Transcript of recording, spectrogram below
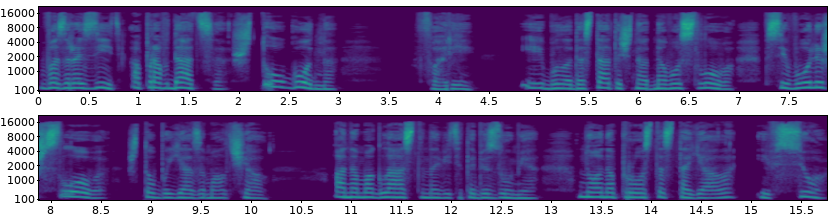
возразить, оправдаться, что угодно. Фари, Ей было достаточно одного слова, всего лишь слова, чтобы я замолчал. Она могла остановить это безумие, но она просто стояла, и все.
